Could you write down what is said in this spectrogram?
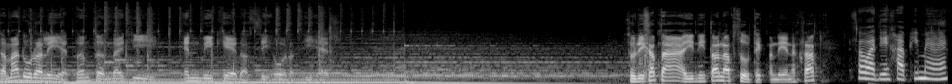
สามารถดูรายละเอียดเพิ่มเติมได้ที่ nvk.co.th สวัสดีครับตายินดีต้อนรับสู่ Tech Monday นะครับ สวัสดีค่ะพี่แม็ก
